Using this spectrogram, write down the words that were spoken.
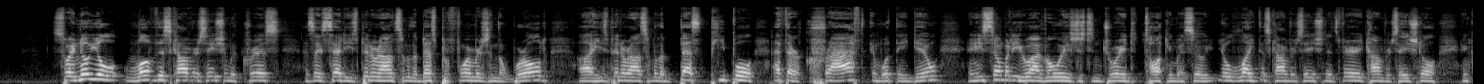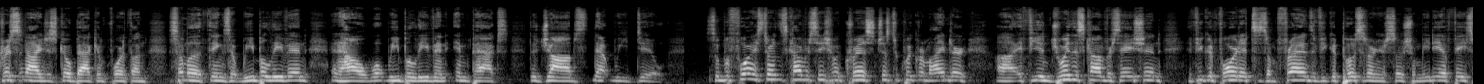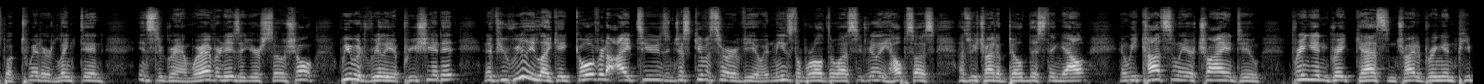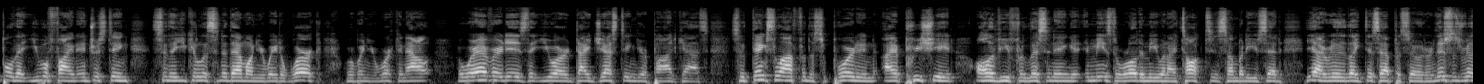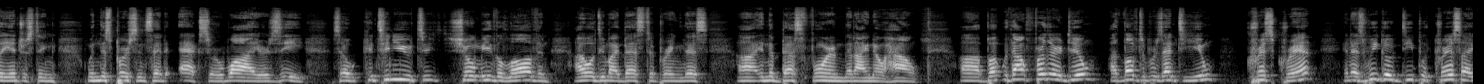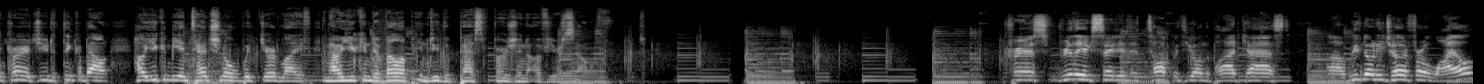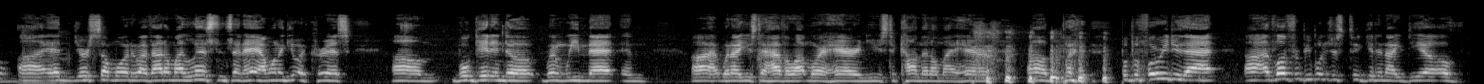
So I know you'll love this conversation with Chris. As I said, he's been around some of the best performers in the world. Uh, he's been around some of the best people at their craft and what they do. And he's somebody who I've always just enjoyed talking with. So you'll like this conversation. It's very conversational. And Chris and I just go back and forth on some of the things that we believe in and how what we believe in impacts the jobs that we do. So before I start this conversation with Chris, just a quick reminder: uh, if you enjoy this conversation, if you could forward it to some friends, if you could post it on your social media, Facebook, Twitter, LinkedIn, Instagram, wherever it is that you're social, we would really appreciate it. And if you really like it, go over to iTunes and just give us a review. It means the world to us. It really helps us as we try to build this thing out. And we constantly are trying to bring in great guests and try to bring in people that you will find interesting so that you can listen to them on your way to work or when you're working out or wherever it is that you are digesting your podcast. So thanks a lot for the support, and I appreciate all of you for listening. It, means the world to me when I talk to somebody who said, Yeah, I really like this episode, or this was really interesting when this person said X or Y or Z. So continue to show me the love, and I will do my best to bring this uh, in the best form that I know how. Uh, but without further ado, I'd love to present to you Chris Grant. And as we go deep with Chris, I encourage you to think about how you can be intentional with your life and how you can develop into the best version of yourself. Chris. Really excited to talk with you on the podcast. Uh, we've known each other for a while, uh, and you're someone who I've had on my list and said, "Hey, I want to get with Chris." Um, we'll get into when we met and uh, when I used to have a lot more hair and you used to comment on my hair. Uh, but but before we do that, uh, I'd love for people just to get an idea of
